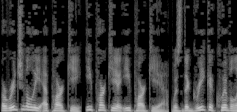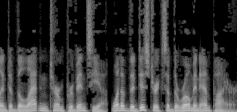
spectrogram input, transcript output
Originally eparchy, eparchia eparchia was the Greek equivalent of the Latin term provincia, one of the districts of the Roman Empire.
